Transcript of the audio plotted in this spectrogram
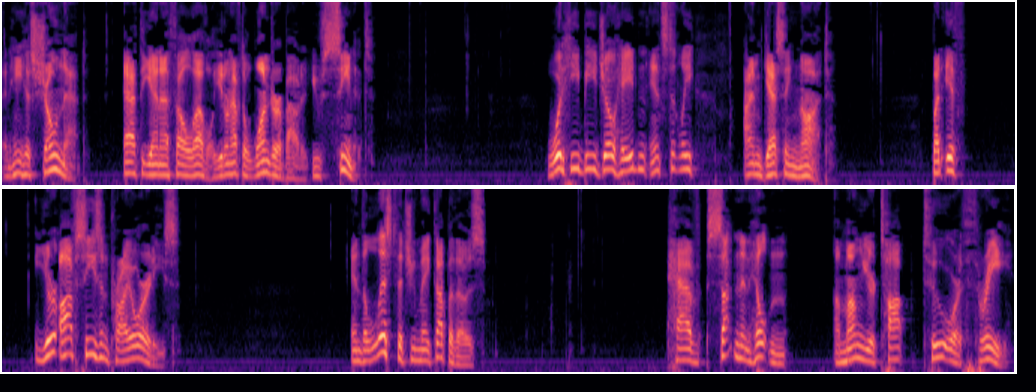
And he has shown that at the NFL level. You don't have to wonder about it. You've seen it. Would he be Joe Haden instantly? I'm guessing not. But if your off-season priorities and the list that you make up of those have Sutton and Hilton among your top two or three.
